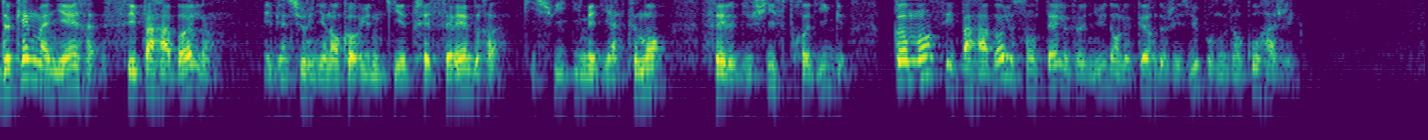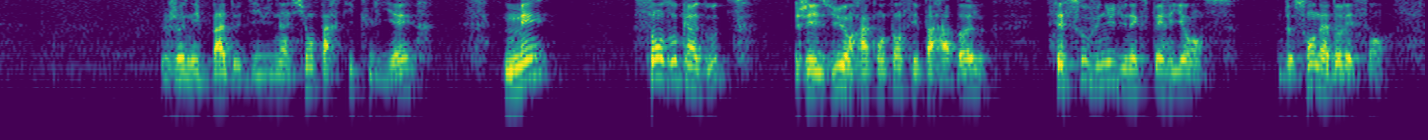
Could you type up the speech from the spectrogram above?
De quelle manière ces paraboles, et bien sûr il y en a encore une qui est très célèbre, qui suit immédiatement, celle du Fils prodigue, comment ces paraboles sont-elles venues dans le cœur de Jésus pour nous encourager? Je n'ai pas de divination particulière, mais sans aucun doute, Jésus, en racontant ces paraboles, s'est souvenu d'une expérience de son adolescence.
